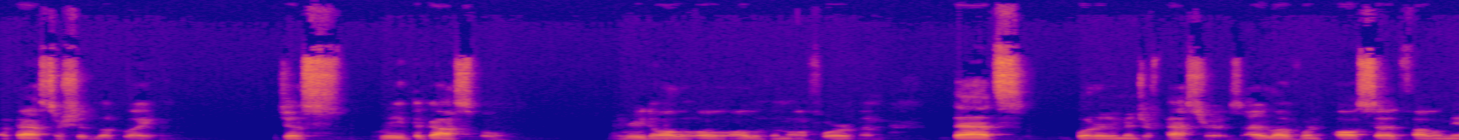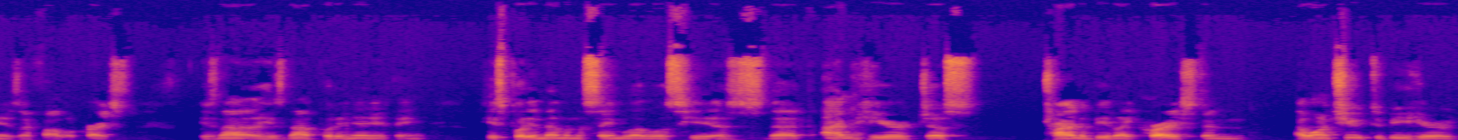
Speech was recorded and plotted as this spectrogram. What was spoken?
a, a pastor should look like, just read the gospel, read all all, all of them, all four of them. That's what an image of pastor is. I love when Paul said, "Follow me as I follow Christ." He's not he's not putting anything. He's putting them on the same level as he is. That I'm here just trying to be like Christ, and I want you to be here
